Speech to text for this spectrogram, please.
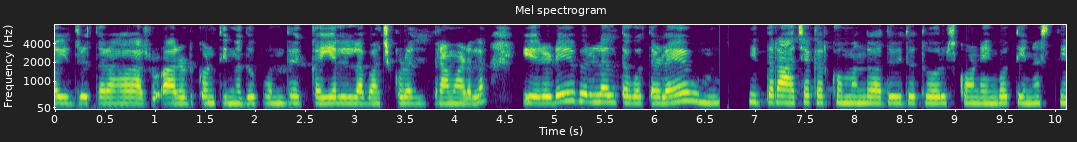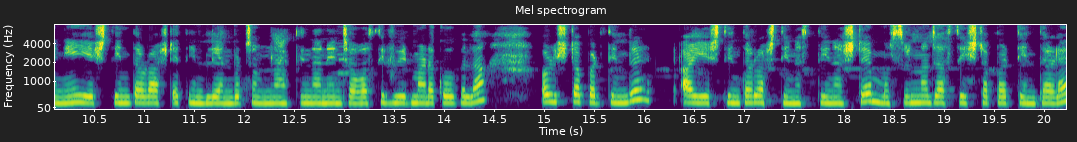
ಇದ್ರ ಹರ್- ಹರಡ್ಕೊಂಡು ತಿನ್ನೋದು, ಒಂದೇ ಕೈಯಲ್ಲೆಲ್ಲ ಬಾಚ್ಕೊಳ್ಳೋದು ಈ ಥರ ಮಾಡಲ್ಲ. ಎರಡೇ ಬೆರಳಲ್ಲಿ ತಗೋತಾಳೆ. ಈ ತರ ಆಚೆ ಕರ್ಕೊಂಬಂದು ಅದು ಇದು ತೋರಿಸ್ಕೊಂಡು, ಹೆಂಗೋ ತಿನ್ನಿಸ್ತೀನಿ, ಎಷ್ಟು ತಿಂತಾಳೋ ಅಷ್ಟೇ ತಿನ್ಲಿ ಅಂದ್ಬಿಟ್ಟು ಸುಮ್ಮನೆ ಆಗ್ತೀನಿ. ನಾನೇನು ಜಾಸ್ತಿ ಫೀಡ್ ಮಾಡೋಕ್ಕೋಗಲ್ಲ ಅವಳು ಇಷ್ಟಪಟ್ಟು ತಿಂದ್ರೆ ಆ ಎಷ್ಟು ತಿಂತಾಳೋ ಅಷ್ಟು ತಿನ್ನಿಸ್ತೀನಿ ಅಷ್ಟೇ. ಮೊಸರನ್ನ ಜಾಸ್ತಿ ಇಷ್ಟಪಟ್ಟು ತಿಂತಾಳೆ.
